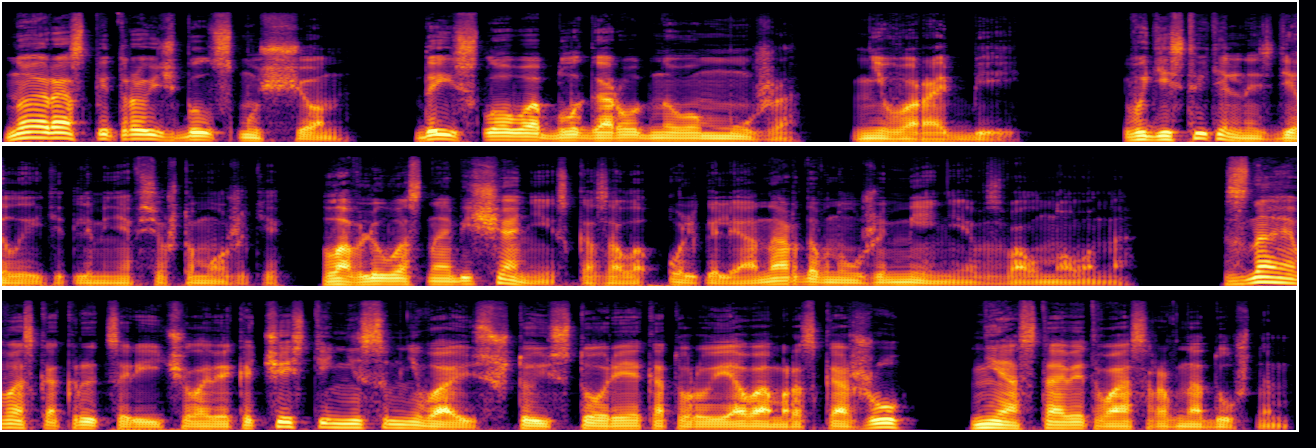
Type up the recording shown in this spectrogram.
Но Эраст Петрович был смущен, да и слово благородного мужа не воробей. Вы действительно сделаете для меня все, что можете. Ловлю вас на обещании, сказала Ольга Леонардовна уже менее взволнованно. Зная вас как рыцаря и человека чести, не сомневаюсь, что история, которую я вам расскажу, не оставит вас равнодушным.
